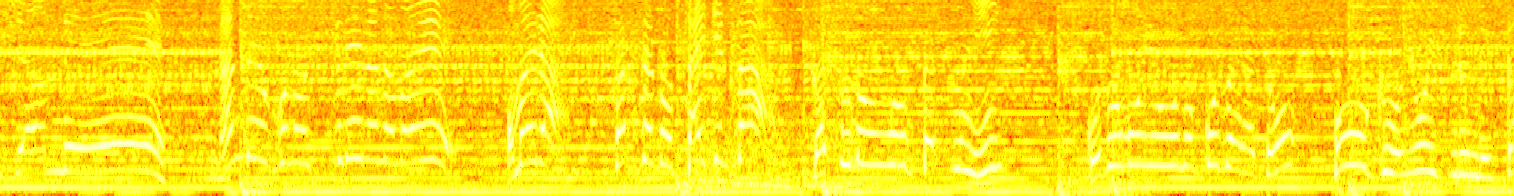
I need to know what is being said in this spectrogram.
しゃねなんだよこの失礼な名前。お前ら作者と対決だ。カツ丼を2つに子供用の小皿とフォークを用意するんですか？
